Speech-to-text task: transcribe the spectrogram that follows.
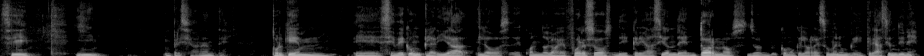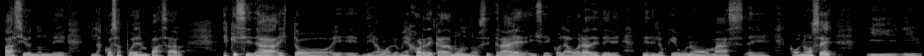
sí, y impresionante porque mm, eh, se ve con claridad los, eh, cuando los esfuerzos de creación de entornos, como que lo resumen en creación de un espacio en donde las cosas pueden pasar, es que se da esto, eh, digamos, lo mejor de cada mundo, se trae y se colabora desde, desde lo que uno más conoce y,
